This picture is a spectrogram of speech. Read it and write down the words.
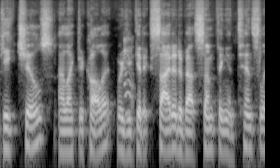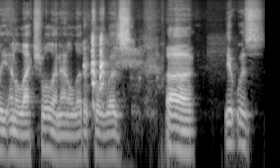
geek chills, I like to call it, where you get excited about something intensely intellectual and analytical was uh, it was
